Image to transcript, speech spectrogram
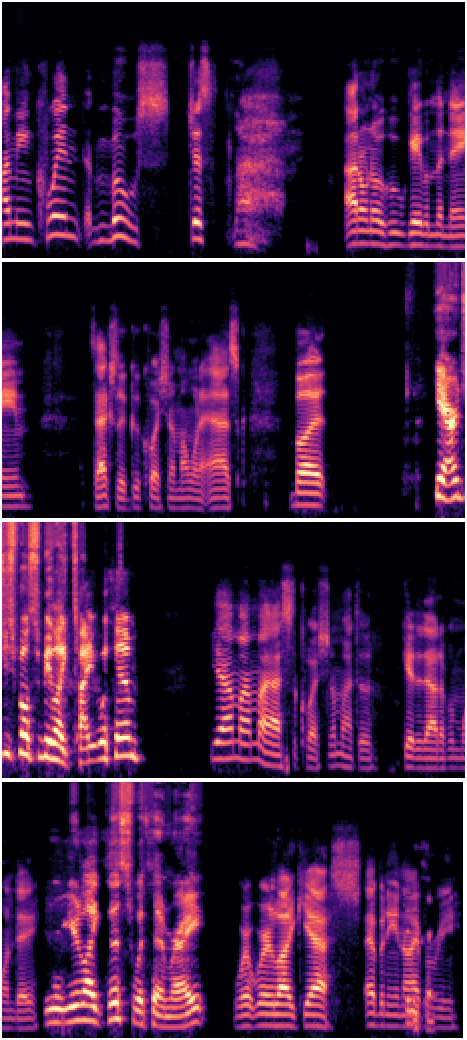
I mean, Quinn Moose just. I don't know who gave him the name. It's actually a good question I might want to ask, but Yeah, aren't you supposed to be like tight with him? yeah, I'm, I'm gonna ask the question. I'm gonna have to get it out of him one day. You're, you're like this with him, right? We're we're like yes, ebony and ivory.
